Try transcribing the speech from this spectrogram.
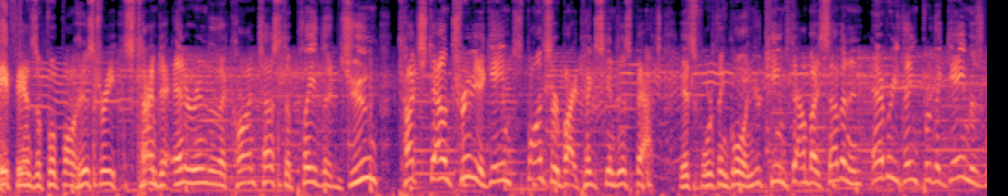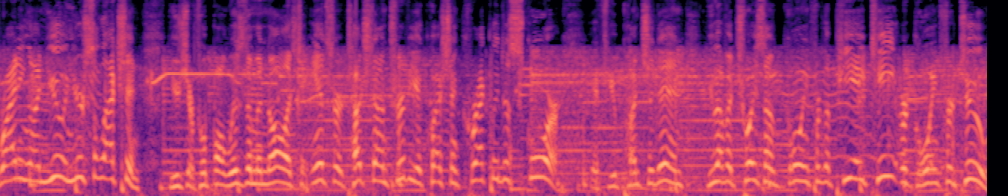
Hey, fans of football history, it's time to enter into the contest to play the June Touchdown Trivia Game sponsored by Pigskin Dispatch. It's fourth and goal, and your team's down by seven, and everything for the game is riding on you and your selection. Use your football wisdom and knowledge to answer a touchdown trivia question correctly to score. If you punch it in, you have a choice of going for the PAT or going for two.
